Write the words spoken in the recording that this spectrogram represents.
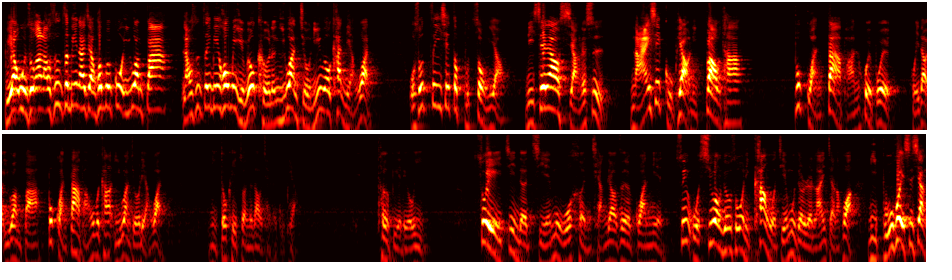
不要问说啊，老师这边来讲会不会过一万八？老师这边后面有没有可能一万九？你有没有看两万？我说这一些都不重要，你现在要想的是哪一些股票你报它，不管大盘会不会回到一万八，不管大盘会不会看到一万九、两万，你都可以赚得到钱的股票，特别留意。最近的节目，我很强调这个观念，所以我希望就是说，你看我节目的人来讲的话，你不会是像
